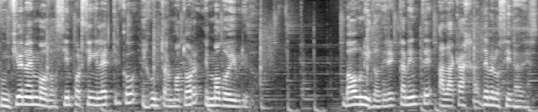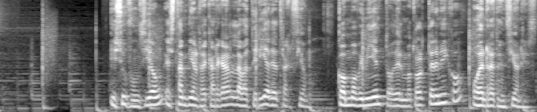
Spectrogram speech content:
Funciona en modo 100% eléctrico y junto al motor en modo híbrido. Va unido directamente a la caja de velocidades. Y su función es también recargar la batería de tracción, con movimiento del motor térmico o en retenciones.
